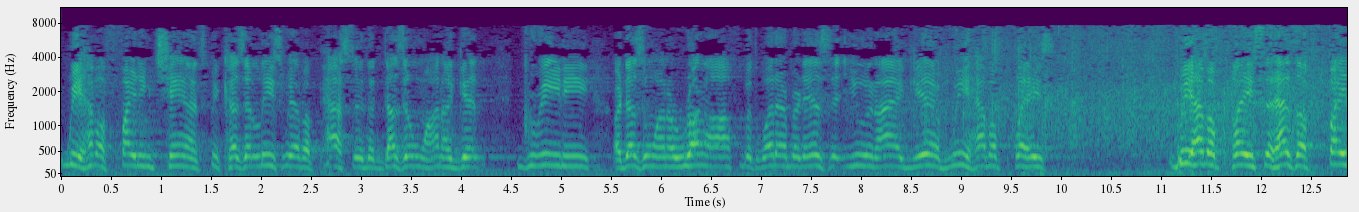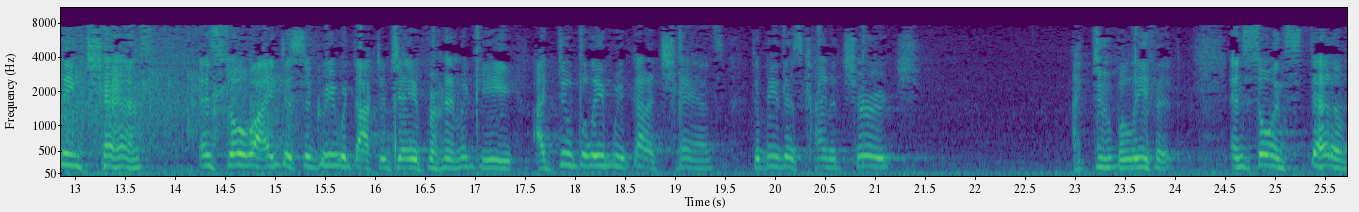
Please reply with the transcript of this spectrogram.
we have a fighting chance because at least we have a pastor that doesn't want to get greedy or doesn't want to run off with whatever it is that you and I give. We have a place. We have a place that has a fighting chance. And so I disagree with Dr. J. Vernon McGee. I do believe we've got a chance to be this kind of church. I do believe it. And so instead of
